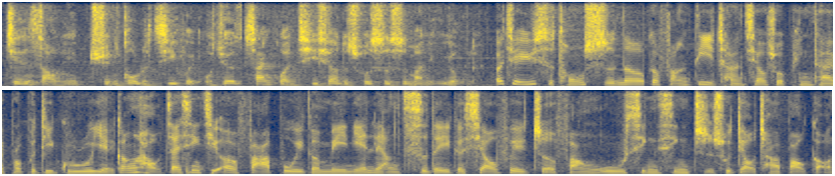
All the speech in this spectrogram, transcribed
减少你选购的机会。我觉得三管齐下的措施是蛮有用的。而且与此同时呢，个房地产销售平台 Property Guru 也刚好在星期二发布一个每年两次的一个消费者房屋信心指数调查报告。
